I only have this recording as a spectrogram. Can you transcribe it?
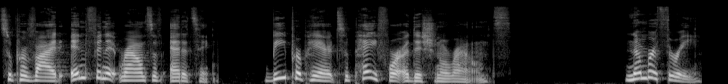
to provide infinite rounds of editing be prepared to pay for additional rounds. Number three,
